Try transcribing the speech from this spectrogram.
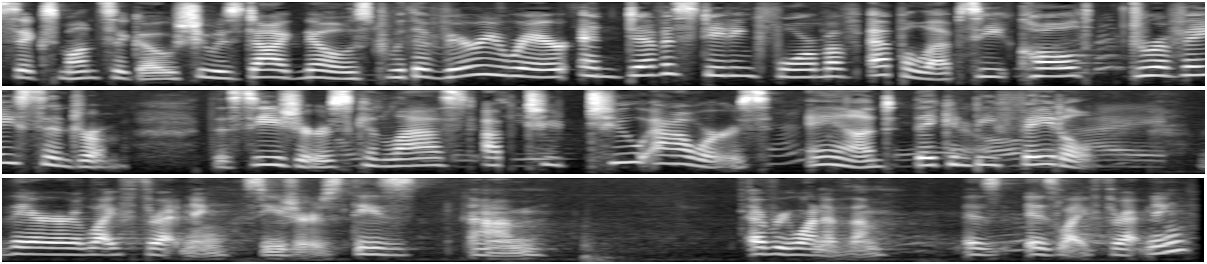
Six months ago, she was diagnosed with a very rare and devastating form of epilepsy called Dravet syndrome. The seizures can last up to two hours and they can be fatal. They're life threatening seizures. These, um, every one of them is, is life threatening.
